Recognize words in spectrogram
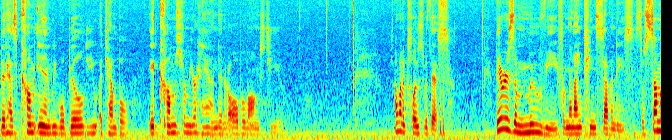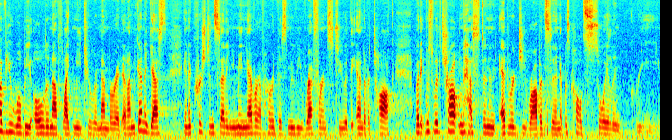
that has come in, we will build you a temple. It comes from your hand, and it all belongs to you. I want to close with this. There is a movie from the 1970s, so some of you will be old enough like me to remember it. And I'm going to guess in a Christian setting, you may never have heard this movie referenced to at the end of a talk, but it was with Charlton Heston and Edward G. Robinson, and it was called Soylent Green.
